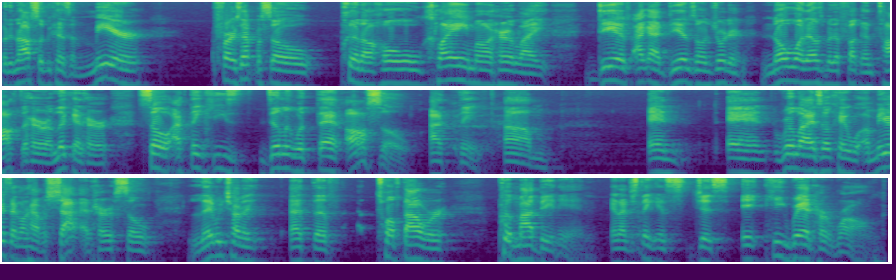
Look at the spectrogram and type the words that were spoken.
but then also because Amir first episode put a whole claim on her like dibs. I got dibs on Jordan. No one else better fucking talk to her or look at her. So I think he's dealing with that also. I think. Um, and and realize okay, well, Amir's not gonna have a shot at her, so let me try to at the twelfth hour put my bid in. And I just think it's just it, he read her wrong.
